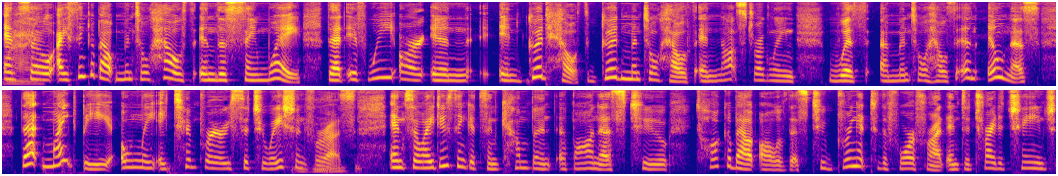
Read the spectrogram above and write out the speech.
And Right. so I think about mental health in the same way that if we are in in good health, good mental health and not struggling with a mental health illness, that might be only a temporary situation for us. And so I do think it's incumbent upon us to talk about all of this, to bring it to the forefront and to try to change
